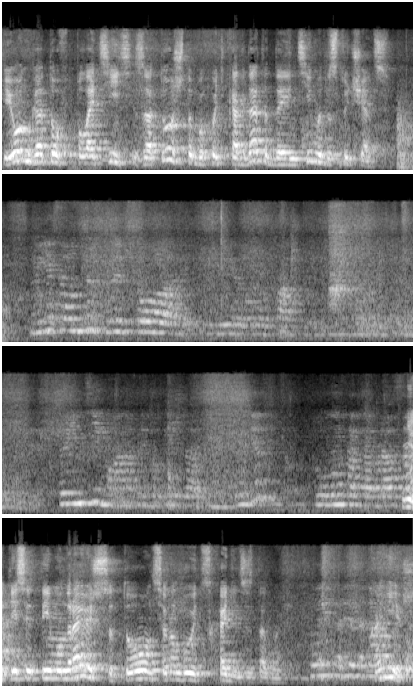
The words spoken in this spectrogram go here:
И он готов платить. За то, чтобы хоть когда-то до интима достучаться. Но если он чувствует, что, э, что интима она предупреждать не будет, то он. Нет, если ты ему нравишься, то он все равно будет ходить за тобой. Конечно.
